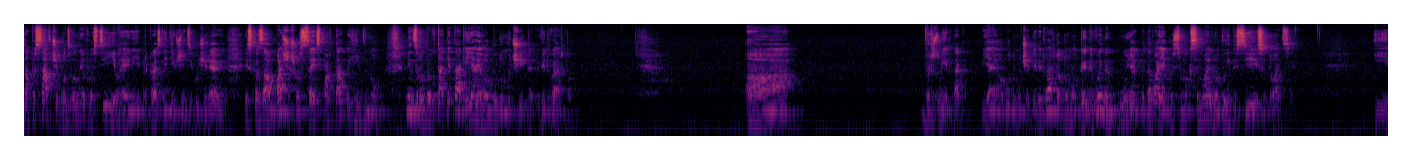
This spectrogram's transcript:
написав чи подзвонив ось цій Євгенії, прекрасній дівчинці кучерявій, і сказав: бачиш, ось цей Спартак гівно. Він зробив так і так, і я його буду мочити відверто. А... Ви розумієте, так? Я його буду мучити відверто, тому ти не винен. Ну, якби давай якось максимально вийти з цієї ситуації. І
